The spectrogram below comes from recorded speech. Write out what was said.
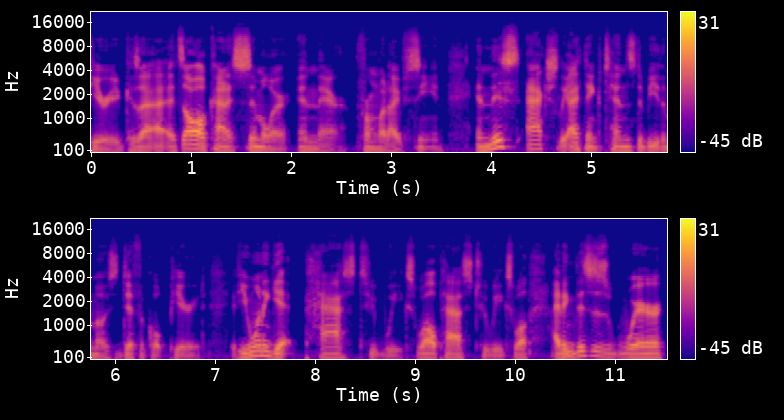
period because it's all kind of similar in there from what I've seen. And this actually, I think, tends to be the most difficult period. If you want to get past two weeks, well past two weeks, well, I think this is where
